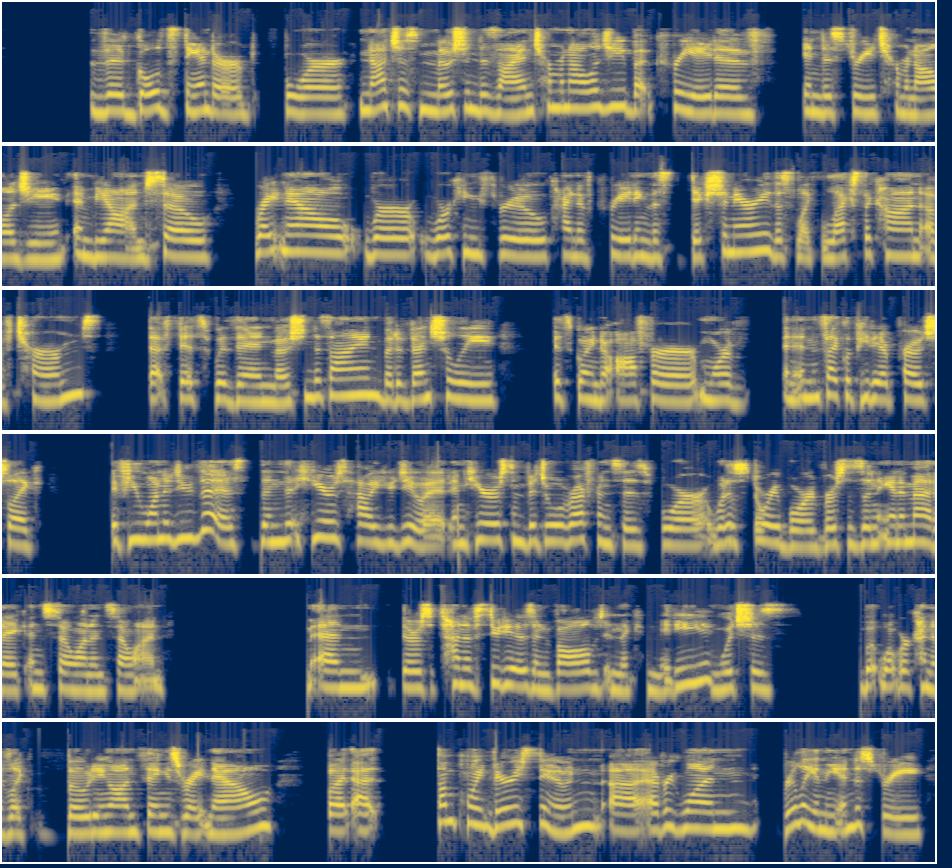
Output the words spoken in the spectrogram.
the gold standard for not just motion design terminology, but creative industry terminology and beyond. So right now we're working through kind of creating this dictionary, this like lexicon of terms that fits within motion design, but eventually it's going to offer more of an, encyclopedia approach. Like if you want to do this, then here's how you do it. And here are some visual references for what is a storyboard versus an animatic and so on and so on. And there's a ton of studios involved in the committee, which is what, what we're kind of like voting on things right now. But at some point very soon, uh, everyone really in the industry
